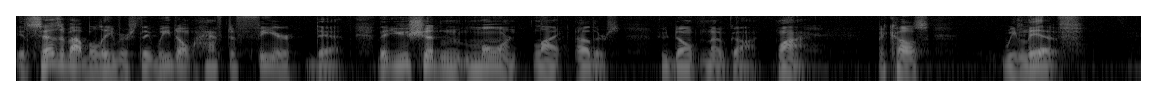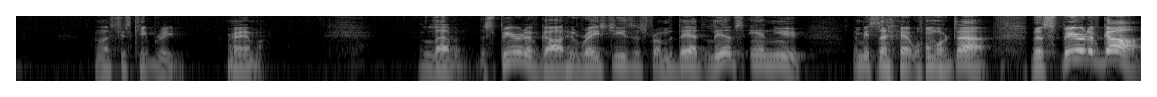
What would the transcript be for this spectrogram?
It says about believers that we don't have to fear death, that you shouldn't mourn like others who don't know God. Why? Because we live. And let's just keep reading. Where am I? 11. The Spirit of God who raised Jesus from the dead lives in you. Let me say that one more time. The Spirit of God,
